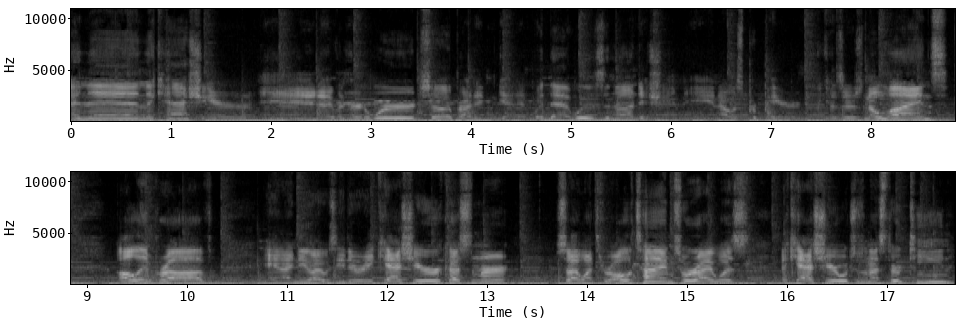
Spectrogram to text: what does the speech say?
and then the cashier. And I haven't heard a word, so I probably didn't get it. But that was an audition, and I was prepared because there's no lines, all improv, and I knew I was either a cashier or customer. So I went through all the times where I was a cashier, which was when I was 13,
